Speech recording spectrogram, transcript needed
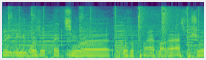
Completely wasn't meant to, uh, wasn't planned like that, that's for sure.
